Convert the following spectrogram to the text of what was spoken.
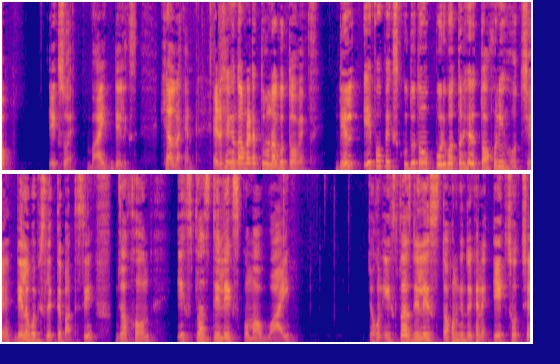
of x y by del x খেয়াল রাখেন এটার সঙ্গে কিন্তু আমরা একটা তুলনা করতে হবে। ডেল এফ অফ এক্স ক্ষুদ্রতম পরিবর্তনের ক্ষেত্রে তখনই হচ্ছে ডেল অফ অফ এক্স লিখতে পারতেছি, যখন x plus del x comma y যখন এক্স প্লাস ডেল এক্স তখন কিন্তু এখানে এক্স হচ্ছে,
